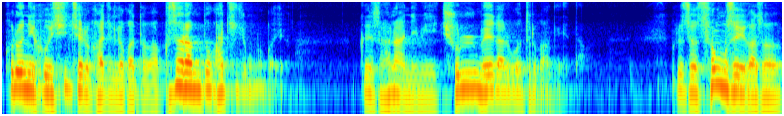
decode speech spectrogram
그러니 그 시체를 가지러 갔다가 그 사람도 같이 죽는 거예요. 그래서 하나님이 줄 매달고 들어가게 했다. 그래서 성소에 가서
